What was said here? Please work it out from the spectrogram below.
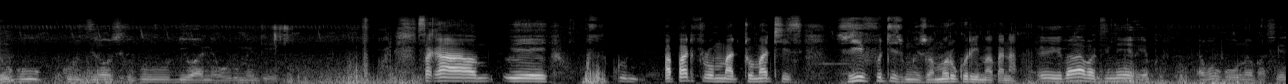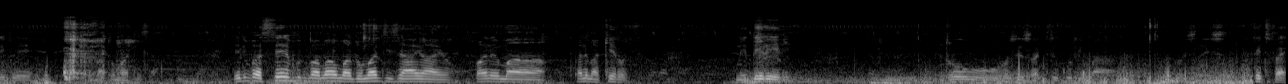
rokukurudzirawo zviri kudiwa nehurumende yedu. Saka uh, apart from matomatis zvii futi zvimwe zvamuri kurima panapa Eh, panapa tine repo yamuri kuona paseri pematomatisi ayo iri paseri futi pamama matomatisi ayo ayo. Pane ma pane macarrots nederere ndo zvezvatiri kurima zvinezvi 35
